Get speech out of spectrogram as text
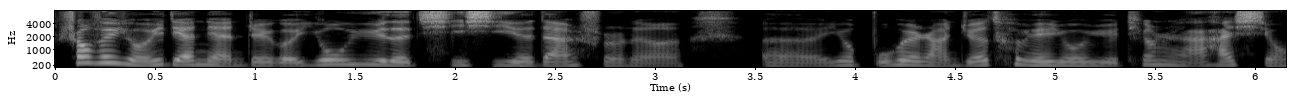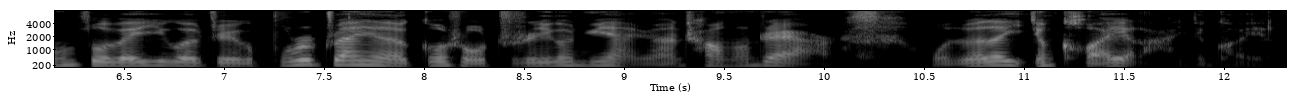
稍微有一点点这个忧郁的气息，但是呢，呃，又不会让你觉得特别忧郁，听起来还行。作为一个这个不是专业的歌手，只是一个女演员，唱成这样，我觉得已经可以了，已经可以了。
